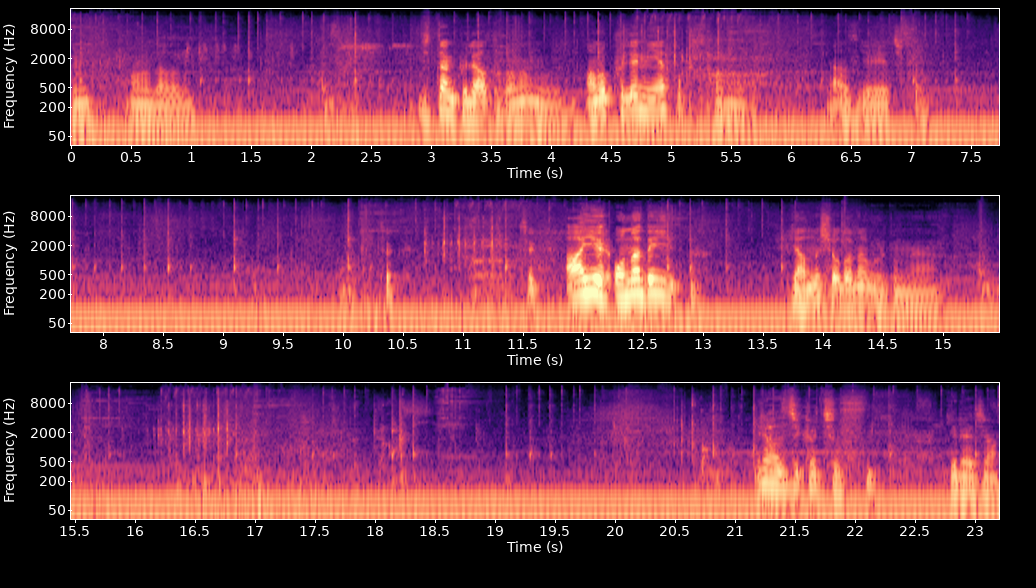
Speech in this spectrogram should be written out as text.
Dün onu da alalım. Cidden kule altı bana mı vurdu? Ama kule niye fokuslanmadı? Biraz geriye çıkalım. Tık. Tık. Hayır ona değil. Yanlış olana vurdum ya. Birazcık açılsın. Gireceğim.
